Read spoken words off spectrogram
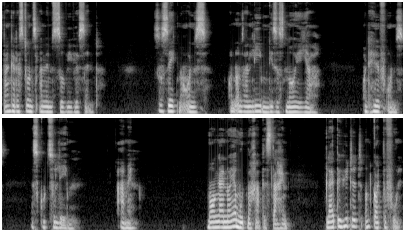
Danke, dass du uns annimmst, so wie wir sind. So segne uns und unseren Lieben dieses neue Jahr und hilf uns, es gut zu leben. Amen. Morgen ein neuer Mutmacher. Bis dahin. Bleib behütet und Gott befohlen.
